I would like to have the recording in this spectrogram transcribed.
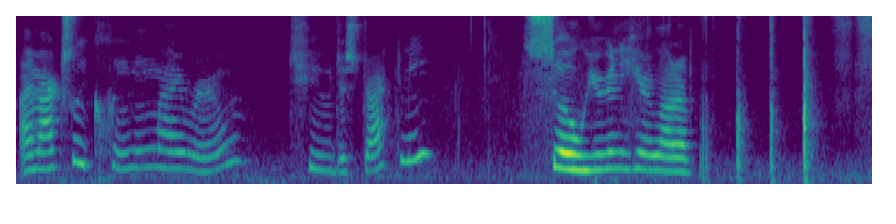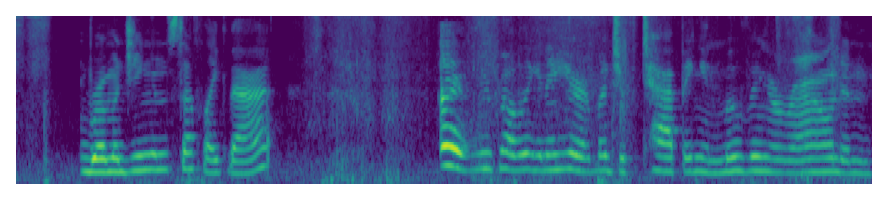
I'm actually cleaning my room to distract me. So you're going to hear a lot of rummaging and stuff like that. And you're probably going to hear a bunch of tapping and moving around and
